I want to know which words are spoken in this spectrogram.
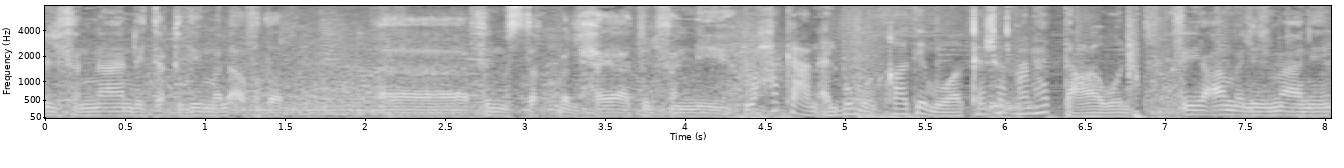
للفنان لتقديم الأفضل. آه، في مستقبل حياته الفنية. وحكى عن ألبومه القادم وكشف عن هالتعاون في عمل يجمعني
